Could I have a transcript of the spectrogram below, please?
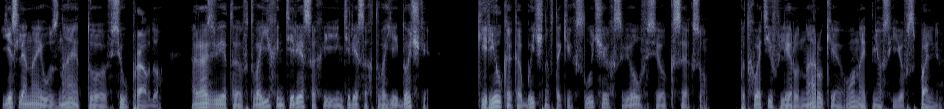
Если она и узнает, то всю правду. Разве это в твоих интересах и интересах твоей дочки? Кирилл, как обычно в таких случаях, свел все к сексу. Подхватив Леру на руки, он отнес ее в спальню.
